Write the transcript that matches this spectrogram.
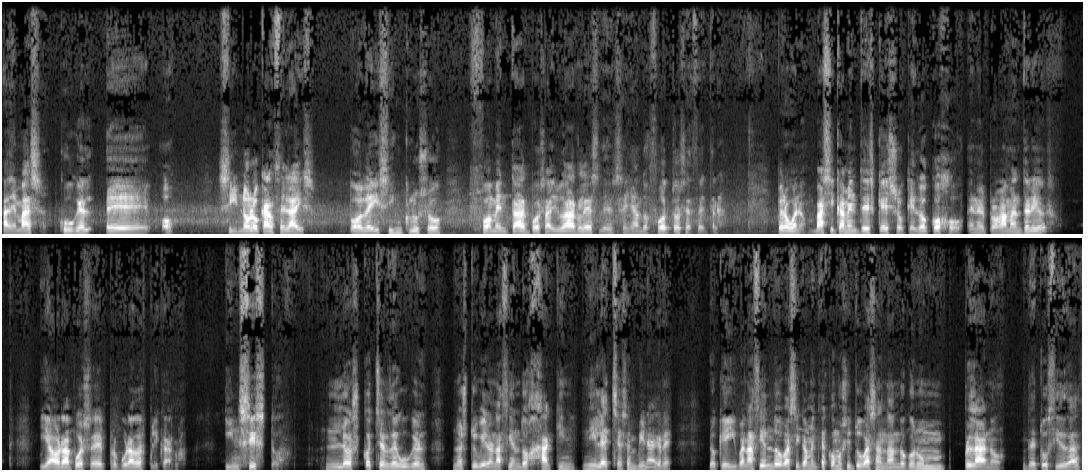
Además, Google, eh, si no lo canceláis, podéis incluso fomentar, pues ayudarles enseñando fotos, etcétera. Pero bueno, básicamente es que eso quedó cojo en el programa anterior y ahora pues he procurado explicarlo. Insisto, los coches de Google no estuvieron haciendo hacking ni leches en vinagre. Lo que iban haciendo básicamente es como si tú vas andando con un plano de tu ciudad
